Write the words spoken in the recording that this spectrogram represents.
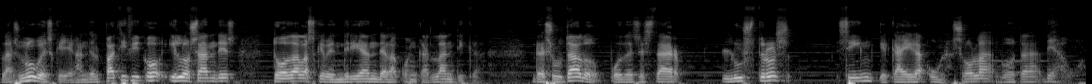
las nubes que llegan del Pacífico y los Andes todas las que vendrían de la cuenca atlántica. Resultado, puedes estar lustros sin que caiga una sola gota de agua.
